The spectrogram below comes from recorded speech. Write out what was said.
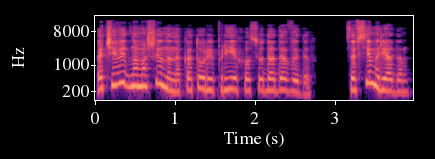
Очевидно, машина, на которой приехал сюда Давыдов, совсем рядом.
